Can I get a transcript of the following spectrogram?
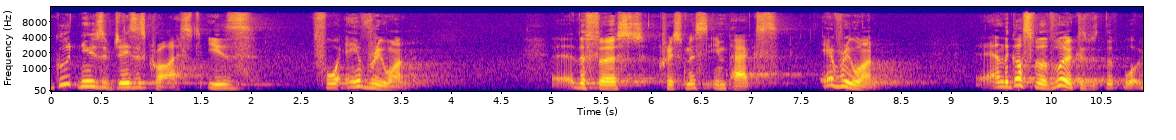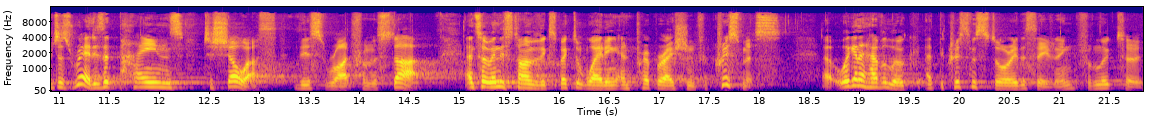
The good news of Jesus Christ is for everyone. Uh, the first Christmas impacts everyone. And the Gospel of Luke, what we've just read, is at pains to show us this right from the start. And so, in this time of expectant waiting and preparation for Christmas, uh, we're going to have a look at the Christmas story this evening from Luke 2,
